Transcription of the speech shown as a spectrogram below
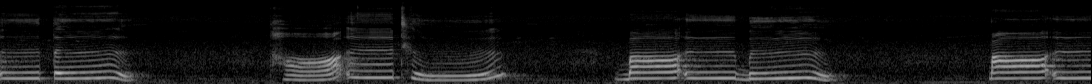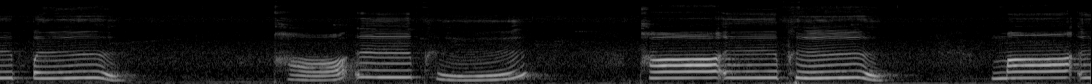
อือตือ ถออือถือ บออือบือ ปออือปือ ผออือผือ พออืมออื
